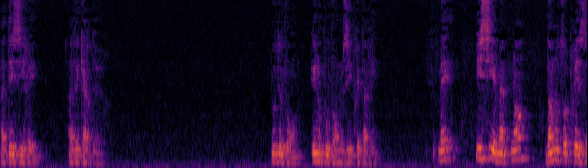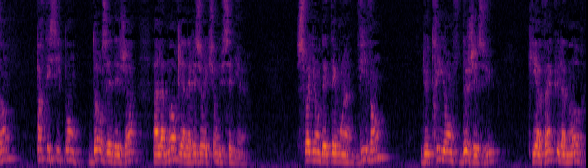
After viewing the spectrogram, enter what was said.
à désirer avec ardeur. Nous devons et nous pouvons nous y préparer. Mais ici et maintenant, dans notre présent, participons d'ores et déjà à la mort et à la résurrection du Seigneur. Soyons des témoins vivants du triomphe de Jésus qui a vaincu la mort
